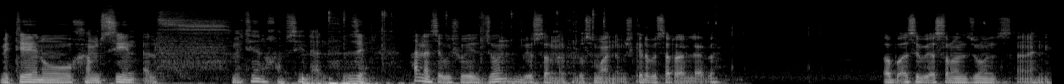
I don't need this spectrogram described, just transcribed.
ميتين وخمسين ألف. ميتين وخمسين ألف. زين خلنا نسوي شوية zone. بيوصلنا فلوس ما عندنا مشكلة بسرع اللعبة. ابى أسوي أصلا zones أنا هني.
